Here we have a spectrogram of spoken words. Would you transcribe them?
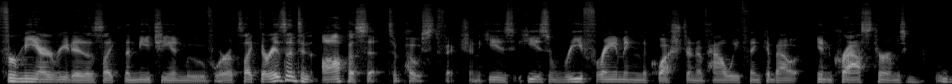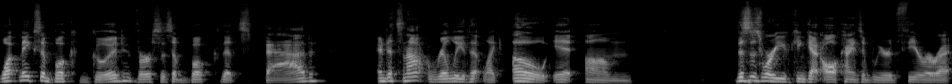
for me, I read it as like the Nietzschean move, where it's like there isn't an opposite to post fiction. He's he's reframing the question of how we think about, in crass terms, what makes a book good versus a book that's bad. And it's not really that like, oh, it um this is where you can get all kinds of weird theore-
